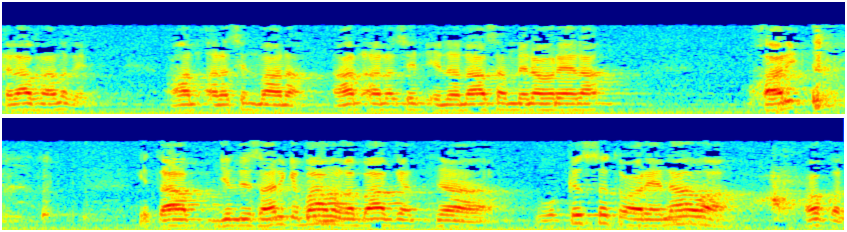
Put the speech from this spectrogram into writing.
خلاف رانا گئے آن انسن مانا آن انسن اناسم من اورینا بخاری کتاب جلد ساری کے باب اگر باب کے وہ قصت اورینا و عقل.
